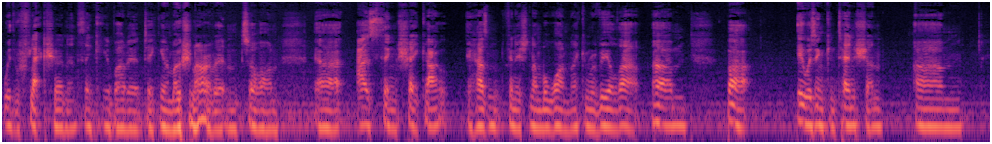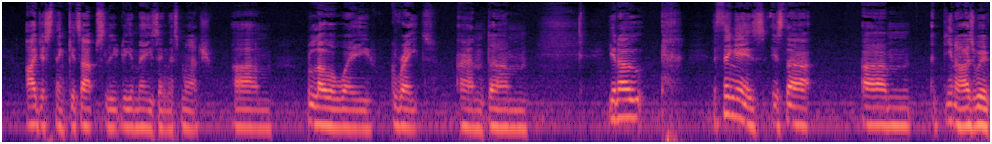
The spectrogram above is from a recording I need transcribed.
with reflection and thinking about it, taking an emotion out of it, and so on. Uh, as things shake out, it hasn't finished number one. I can reveal that, um, but it was in contention. Um, I just think it's absolutely amazing. This match, um, blow away, great, and um, you know, the thing is, is that um, you know, as we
